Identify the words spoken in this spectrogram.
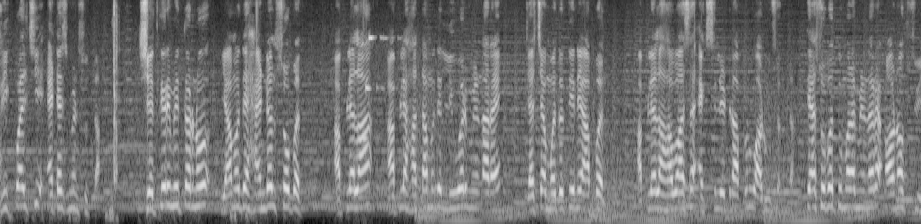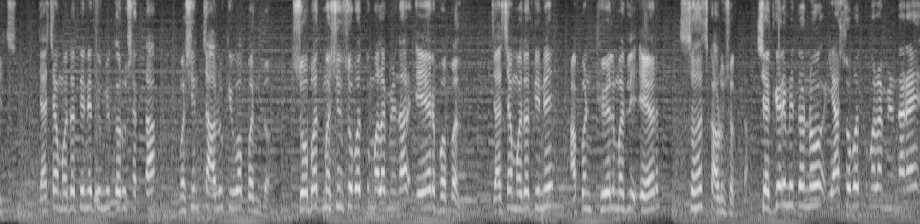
रिक्वालची अटॅचमेंट सुद्धा. शेतकरी मित्रांनो यामध्ये हँडल सोबत आपल्याला आपल्या हातामध्ये लिव्हर मिळणार आहे ज्याच्या मदतीने आपण आपल्याला हवा असा ऍक्सिलेटर आपण वाढवू शकता. त्यासोबत तुम्हाला मिळणार आहे ऑन ऑफ स्विच ज्याच्या मदतीने तुम्ही करू शकता मशीन चालू किंवा बंद. सोबत मशीन सोबत तुम्हाला मिळणार एअर बबल ज्याच्या मदतीने आपण फ्युएल मधली एअर सहज काढू शकता. शेतकरी मित्रांनो यासोबत तुम्हाला मिळणार आहे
